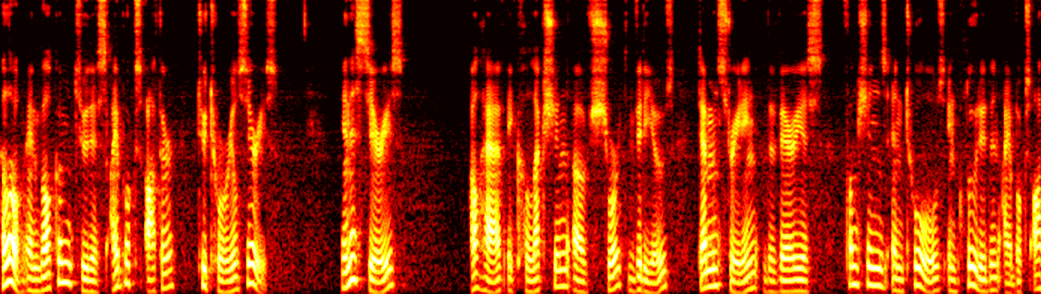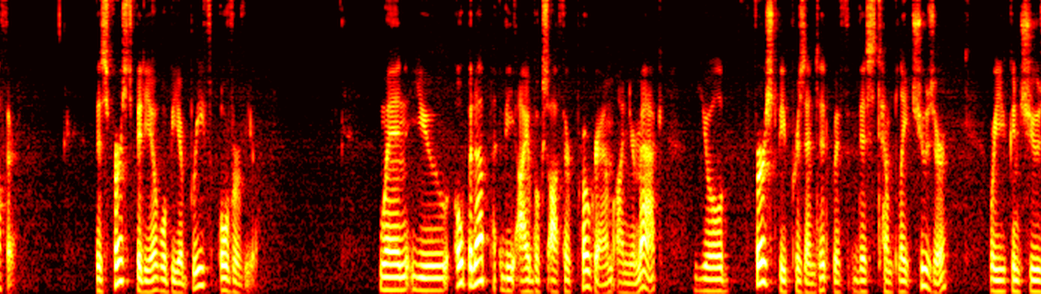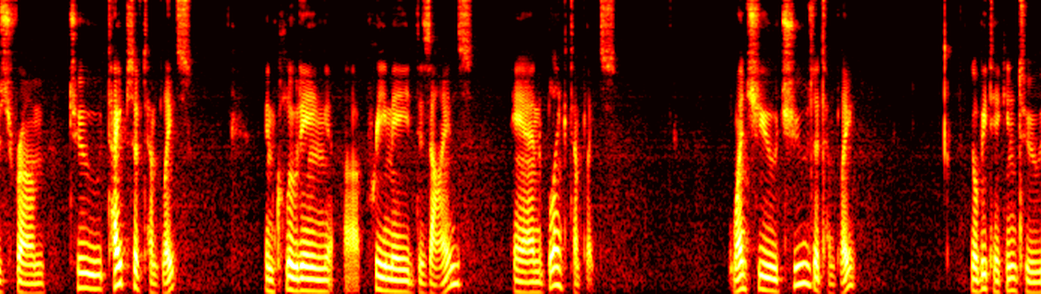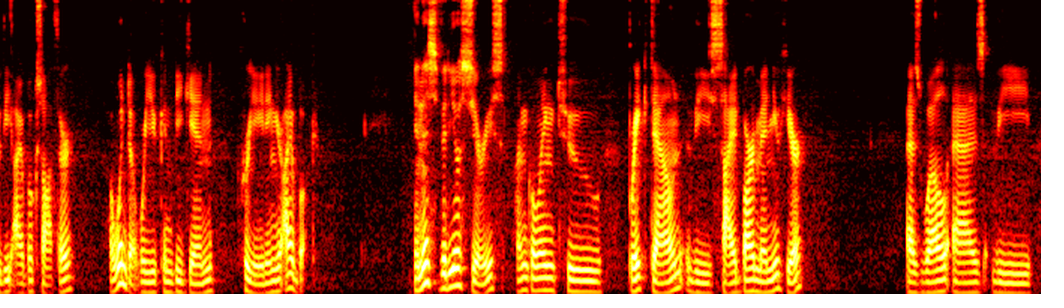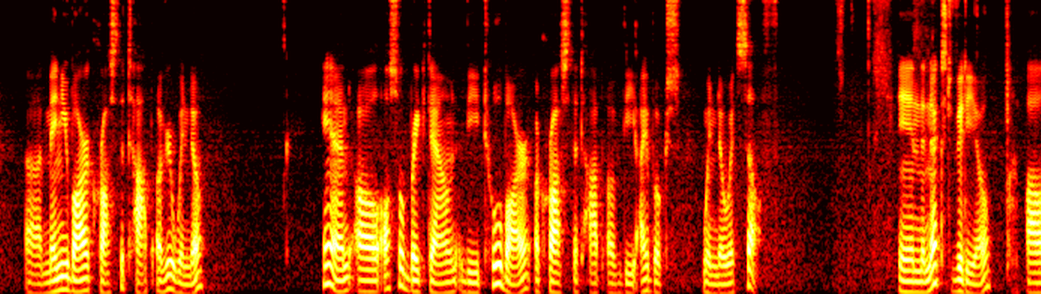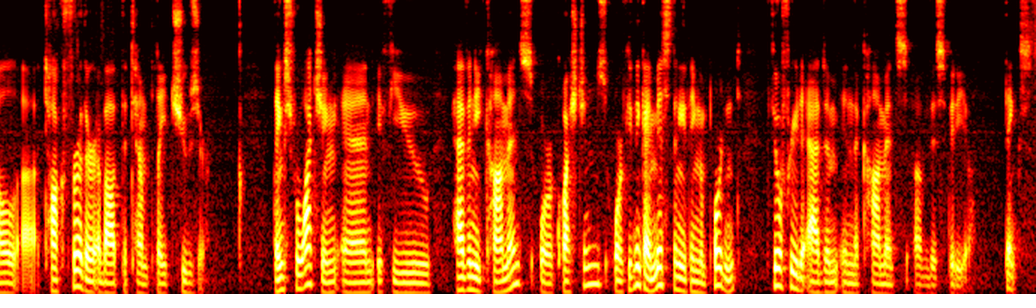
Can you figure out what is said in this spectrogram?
Hello and welcome to this iBooks Author tutorial series. In this series, I'll have a collection of short videos demonstrating the various functions and tools included in iBooks Author. This first video will be a brief overview. When you open up the iBooks Author program on your Mac, you'll first be presented with this template chooser where you can choose from two types of templates, including uh, pre-made designs and blank templates. Once you choose a template, you'll be taken to the iBooks Author window where you can begin creating your iBook. In this video series, I'm going to break down the sidebar menu here, as well as the uh, menu bar across the top of your window, and I'll also break down the toolbar across the top of the iBooks window itself. In the next video, I'll uh, talk further about the template chooser. Thanks for watching, and if you have any comments or questions, or if you think I missed anything important, feel free to add them in the comments of this video. Thanks.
